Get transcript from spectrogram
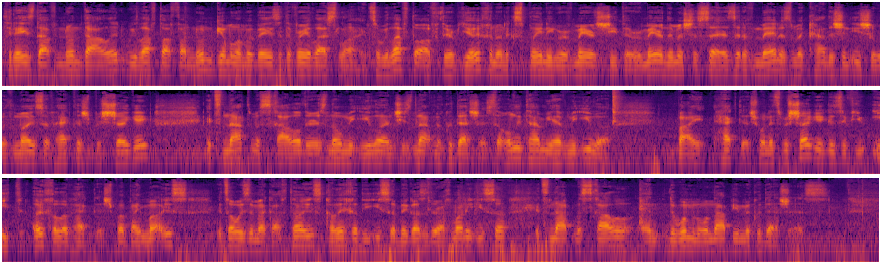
Today's daf Nun Dalid. We left off on Nun Gimel Amabez at the very last line. So we left off with Reb Yochanan explaining Rav Meir's Shita. Rav Meir in the Mishnah says that if man is Mekadosh and Isha with Mois of Hektish B'Shegeg, it's not Meschalo, there is no Me'ila, and she's not Mekudeshes. The only time you have Me'ila by hektish. When it's b'shegig is if you eat oichel of hektish, but by ma'is it's always a mekach tois kalecha di isa begaz de rachmani isa. It's not meschalo, and the woman will not be mekudeshes.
